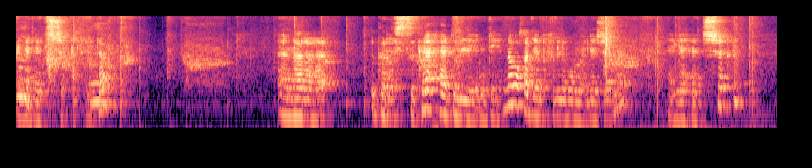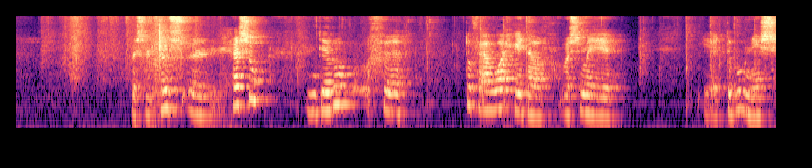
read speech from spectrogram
على هذا الشكل هذا. أنا راه قرصت كاع هادو اللي عندي هنا وغادي نخليهم على جنب على هذا الشكل. باش الحش الحشو نديرو في دفعة واحدة باش ما يعذبونيش.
